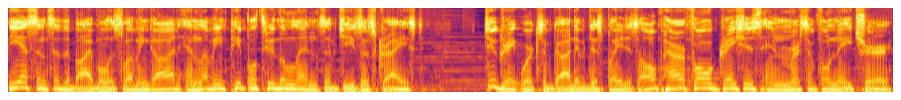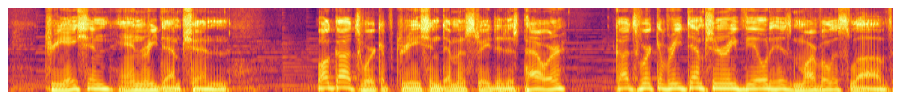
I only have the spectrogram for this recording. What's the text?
The essence of the Bible is loving God and loving people through the lens of Jesus Christ. Two great works of God have displayed His all powerful, gracious, and merciful nature creation and redemption. While God's work of creation demonstrated His power, God's work of redemption revealed His marvelous love,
